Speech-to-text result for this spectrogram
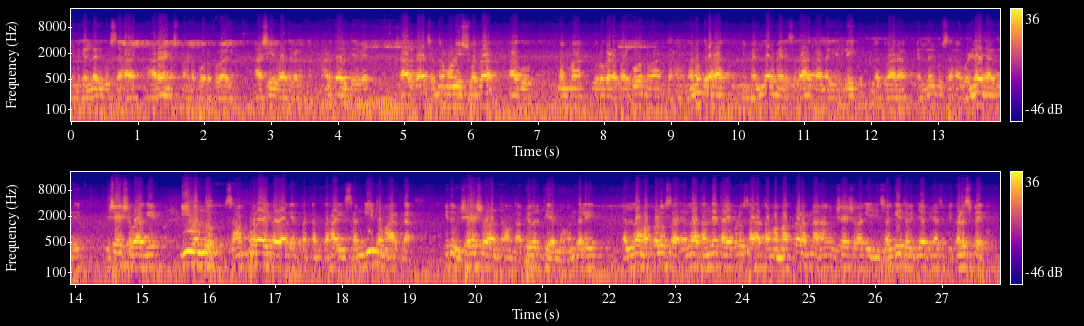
ನಿಮಗೆಲ್ಲರಿಗೂ ಸಹ ನಾರಾಯಣ ಸ್ಮರಣ ಪೂರ್ವಕವಾಗಿ ಆಶೀರ್ವಾದಗಳನ್ನು ಮಾಡ್ತಾ ಇದ್ದೇವೆ. ಶಾರದಾ ಚಂದ್ರಮೌಳೀಶ್ವರ ಹಾಗೂ ನಮ್ಮ ಗುರುಗಳ ಪರಿಪೂರ್ಣವಾದಂತಹ ಒಂದು ಅನುಗ್ರಹ ನಿಮ್ಮೆಲ್ಲರ ಮೇಲೆ ಸದಾಕಾಲ ಇರಲಿ. ತದ್ವಾರ ಎಲ್ಲರಿಗೂ ಸಹ ಒಳ್ಳೆಯದಾಗಲಿ. ವಿಶೇಷವಾಗಿ ಈ ಒಂದು ಸಾಂಪ್ರದಾಯಿಕವಾಗಿರ್ತಕ್ಕಂತಹ ಈ ಸಂಗೀತ ಮಾರ್ಗ, ಇದು ವಿಶೇಷವಾದಂತಹ ಒಂದು ಅಭಿವೃದ್ಧಿಯನ್ನು ಹೊಂದಲಿ. ಎಲ್ಲ ಮಕ್ಕಳು ಸಹ, ಎಲ್ಲ ತಂದೆ ತಾಯಿಗಳು ಸಹ ತಮ್ಮ ಮಕ್ಕಳನ್ನು ವಿಶೇಷವಾಗಿ ಈ ಸಂಗೀತ ವಿದ್ಯಾಭ್ಯಾಸಕ್ಕೆ ಕಳಿಸಬೇಕು.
